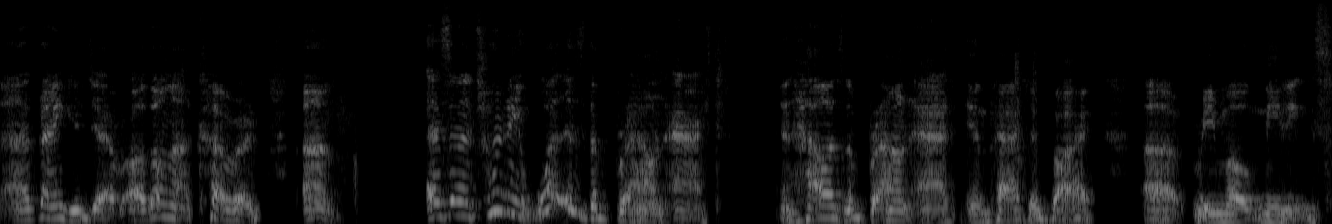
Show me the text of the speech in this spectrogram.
Uh, thank you, Jeff. Although not covered, um, as an attorney, what is the Brown Act and how is the Brown Act impacted by uh, remote meetings?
